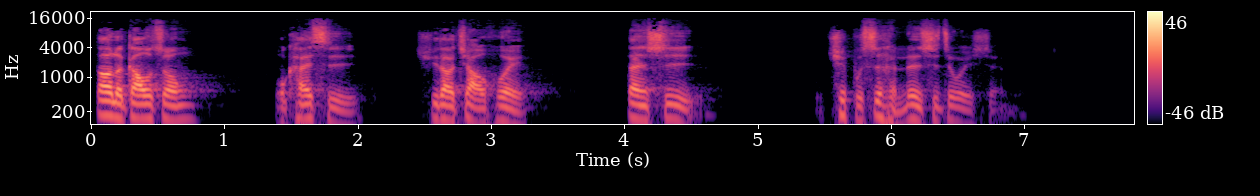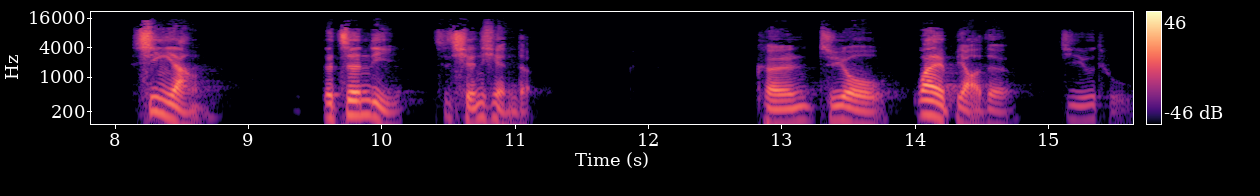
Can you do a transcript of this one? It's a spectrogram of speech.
到了高中，我开始去到教会，但是却不是很认识这位神。信仰的真理是浅浅的，可能只有外表的基督徒。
